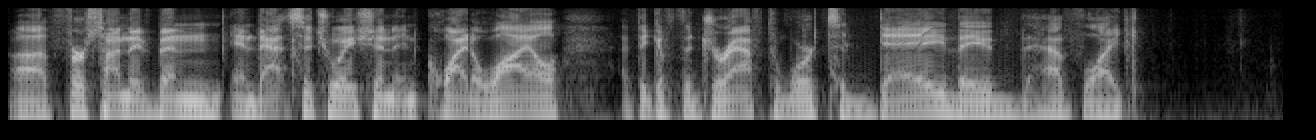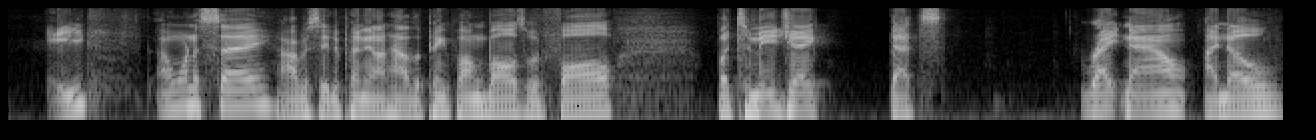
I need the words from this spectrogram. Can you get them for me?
Uh, first time they've been in that situation in quite a while. I think if the draft were today, they'd have like eighth, I want to say. Obviously, depending on how the ping pong balls would fall. But to me, Jake, that's right now. I know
